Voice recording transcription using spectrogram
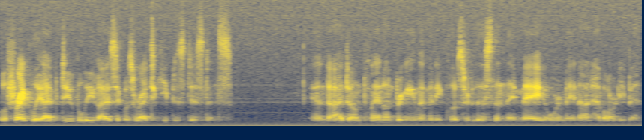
Well, frankly, I do believe Isaac was right to keep his distance. And I don't plan on bringing them any closer to this than they may or may not have already been.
